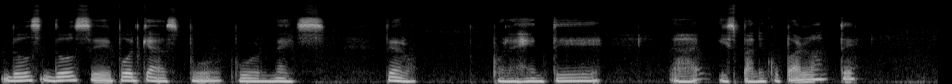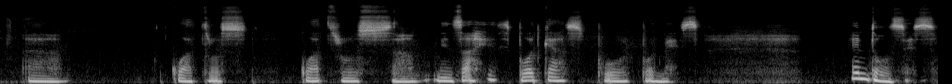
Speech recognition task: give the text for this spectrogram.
12 podcasts por, mes. Pero por la gente uh, hispánico parlante, uh, cuatro, cuatro uh, mensajes, podcasts por, por mes. Entonces,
